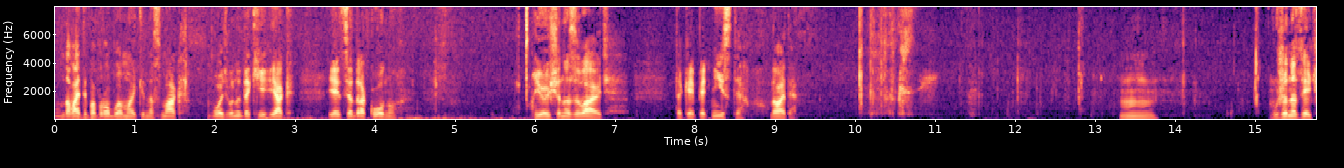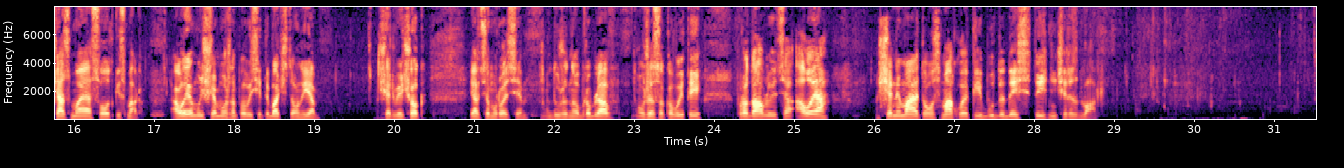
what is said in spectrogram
ну, давайте попробуємо, які на смак. Ось вони такі, як яйце дракону. Його ще називають таке п'ятністе. Давайте. м Уже на цей час має солодкий смак. Але йому ще можна повисіти. Бачите, он є черв'ячок. Я в цьому році дуже не обробляв. Уже соковитий, продавлюється, але ще немає того смаку, який буде десь тижні через два.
